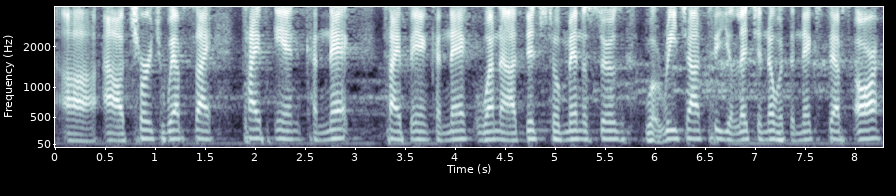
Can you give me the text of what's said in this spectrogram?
uh, our church website, type in connect type in connect. One of our digital ministers will reach out to you, let you know what the next steps are.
